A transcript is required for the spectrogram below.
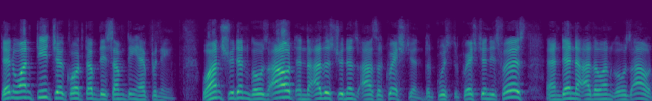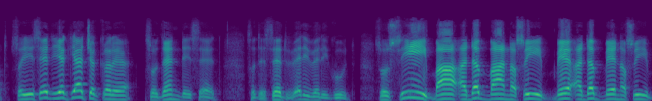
Then one teacher caught up there's something happening. One student goes out and the other students ask a question. The question is first and then the other one goes out. So he said, Ye kya chakkar? So then they said, so they said, very, very good. So see, ba adab ba nasib, be adab be nasib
